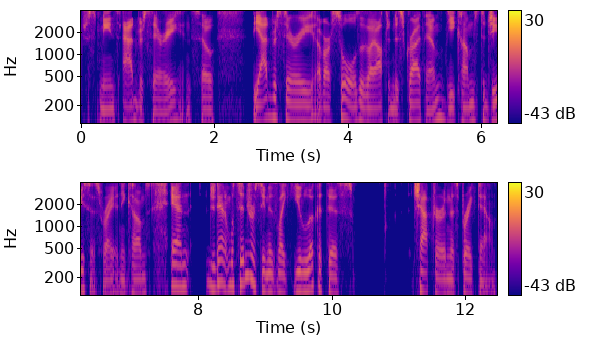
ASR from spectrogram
just means adversary. And so the adversary of our souls, as I often describe him, he comes to Jesus, right? And he comes. And Jadan, what's interesting is like you look at this chapter and this breakdown,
